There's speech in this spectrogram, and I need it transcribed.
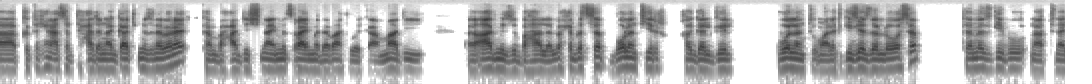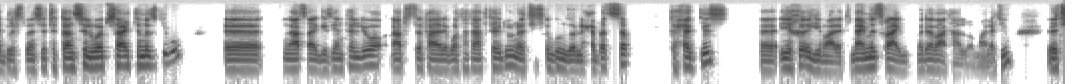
ኣብ ክልተ ሽሕን ዓሰርተ ሓደን ኣጋጢሙ ዝነበረ ከም ብሓድሽ ናይ ምፅራይ መደባት ወይ ከዓ ማዲ ኣርሚ ዝበሃል ኣሎ ሕብረተሰብ ቮለንቲር ከገልግል ቮለንቱ ማለት ግዜ ዘለዎ ሰብ ተመዝጊቡ ናብቲ ናይ ብሪስበን ሲቲ ከንስል ዌብሳይት ተመዝጊቡ ናፃ ግዜ እንተልዎ ናብ ዝተፈላለዩ ቦታታት ከይዱ ነቲ ፅጉም ዘሎ ሕብረተሰብ ክሕግዝ ይኽእል እዩ ማለት ናይ ምፅራይ መደባት ኣሎ ማለት እዩ እቲ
